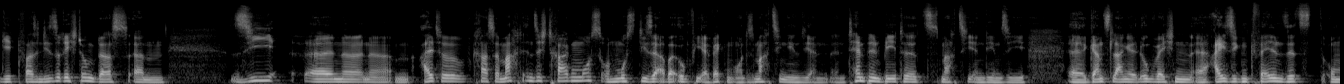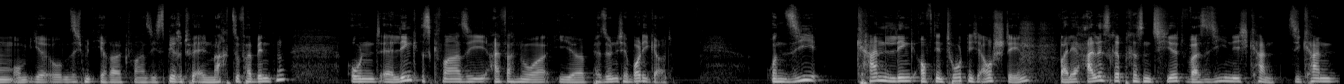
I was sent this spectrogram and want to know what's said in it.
geht quasi in diese Richtung, dass ähm, sie äh, eine, eine alte, krasse Macht in sich tragen muss und muss diese aber irgendwie erwecken. Und das macht sie, indem sie an, an Tempeln betet, das macht sie, indem sie äh, ganz lange in irgendwelchen äh, eisigen Quellen sitzt, um, um, ihr, um sich mit ihrer quasi spirituellen Macht zu verbinden. Und äh, Link ist quasi einfach nur ihr persönlicher Bodyguard. Und sie kann Link auf den Tod nicht ausstehen, weil er alles repräsentiert, was sie nicht kann. Sie kann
